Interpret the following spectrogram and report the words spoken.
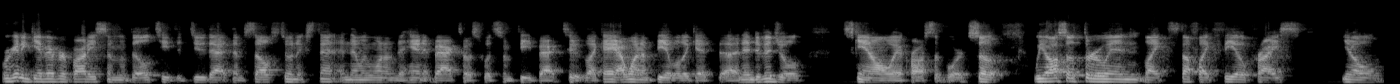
We're going to give everybody some ability to do that themselves to an extent. And then we want them to hand it back to us with some feedback too. Like, hey, I want to be able to get uh, an individual scan all the way across the board. So we also threw in like stuff like Theo price, you know,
